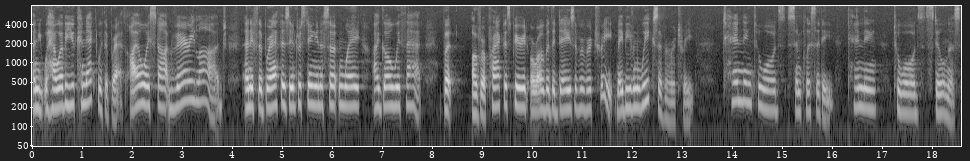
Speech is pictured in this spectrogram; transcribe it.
and however you connect with the breath. I always start very large, and if the breath is interesting in a certain way, I go with that. But over a practice period or over the days of a retreat, maybe even weeks of a retreat, tending towards simplicity, tending towards stillness.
